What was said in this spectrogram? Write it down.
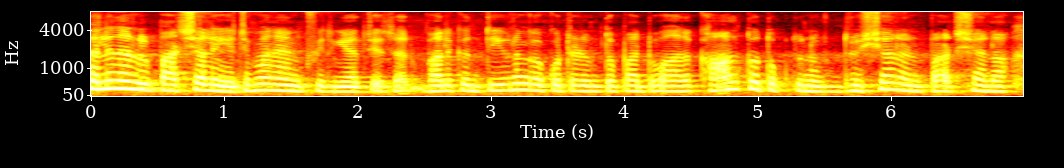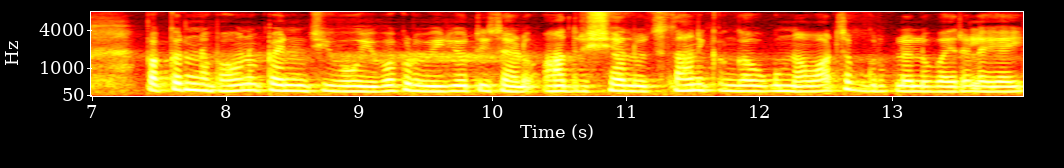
తల్లిదండ్రులు పాఠశాల యజమానానికి ఫిర్యాదు చేశారు. బాలికను తీవ్రంగా కొట్టడంతో పాటు ఆ కాలుతో తొక్కుతున్న దృశ్యాలను పాఠశాల పక్కనున్న భవనంపై నుంచి ఓ యువకుడు వీడియో తీశాడు. ఆ దృశ్యాలు స్థానికంగా ఉన్న వాట్సాప్ గ్రూపులలో వైరల్ అయ్యాయి.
